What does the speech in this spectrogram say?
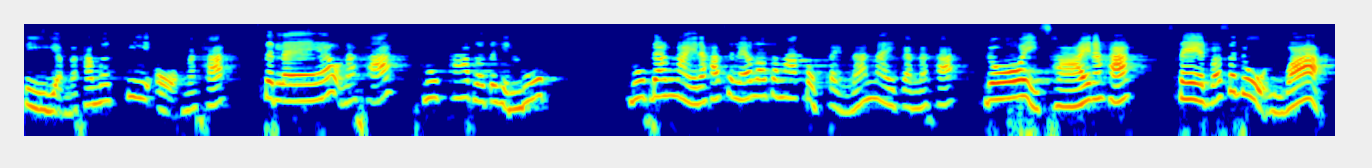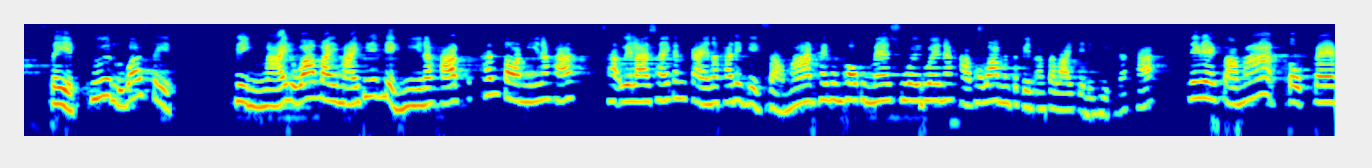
สี่เหลี่ยมนะคะ เมื่อคลี่ออกนะคะ เสร็จแล้วนะคะ รูปภาพเราจะเห็นรูป รูปด้านในนะคะ เสร็จแล้วเราจะมาตกแต่งด้านในกันนะคะ โดยใช้นะคะ เศษวัสดุหรือว่า เศษพืชหรือว่าเศษกิ่งไม้หรือว่าใบไม้ที่เด็กๆมีนะคะ ขั้นตอนนี้นะคะ เวลาใช้กันไกรนะคะ เด็กๆ สามารถให้คุณพ่อคุณแม่ช่วยด้วยนะคะ เพราะว่ามันจะเป็นอันตรายแก่เด็กๆนะคะ เด็กๆสามารถตกแต่ง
